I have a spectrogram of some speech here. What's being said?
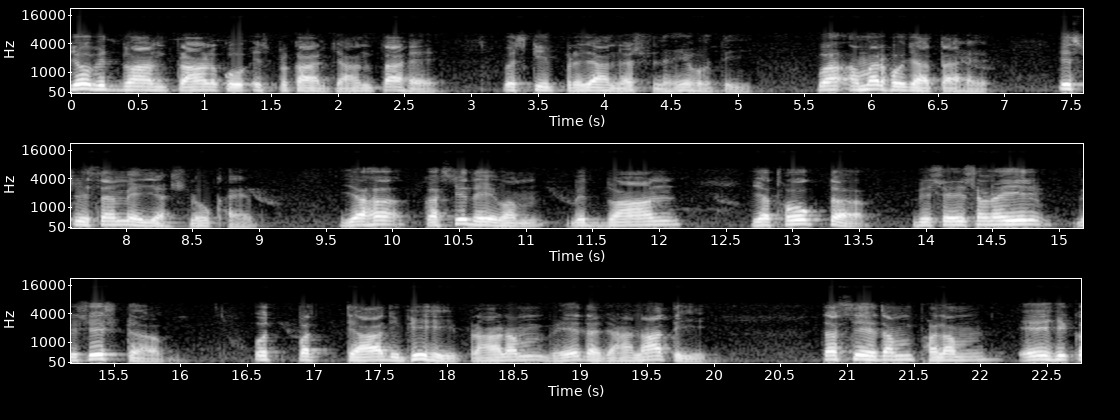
जो विद्वान प्राण को इस प्रकार जानता है उसकी प्रजा नष्ट नहीं होती। वह अमर हो जाता है। इस विषय में यह श्लोक है। यह कश्चिदेव विद्वान यथोक्त विशेषण विशिष्ट उत्पत्त्यादि प्राणम वेद जानाति। तस्दम फलम ऐहिक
